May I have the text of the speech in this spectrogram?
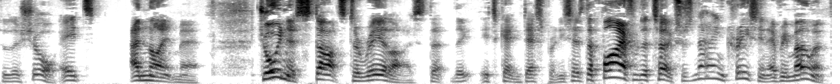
to the shore. It's a nightmare. Joiner starts to realise that the, it's getting desperate. He says the fire from the Turks was now increasing every moment.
